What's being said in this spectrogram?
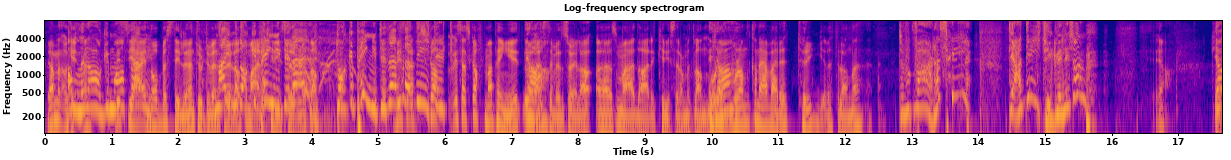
Ja, men, okay, Alle men lager mat Hvis jeg der. nå bestiller en tur til Nei, Venezuela, du som er et kriserammet land Du har ikke penger til det, for det er dritdyrt. hvis jeg skaffer meg penger til å reise til Venezuela, uh, som er der et kriserammet land, hvordan, Ja. hvordan kan jeg være trygg i dette landet? Du være deg selv! Det er drithyggelig, liksom. Ja. Ja,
